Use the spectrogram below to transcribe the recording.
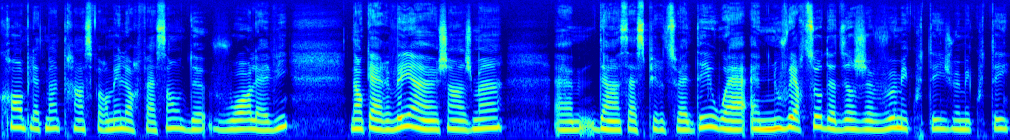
complètement transformer leur façon de voir la vie. Donc, arriver à un changement euh, dans sa spiritualité ou à, une ouverture de dire je veux m'écouter, je veux m'écouter,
